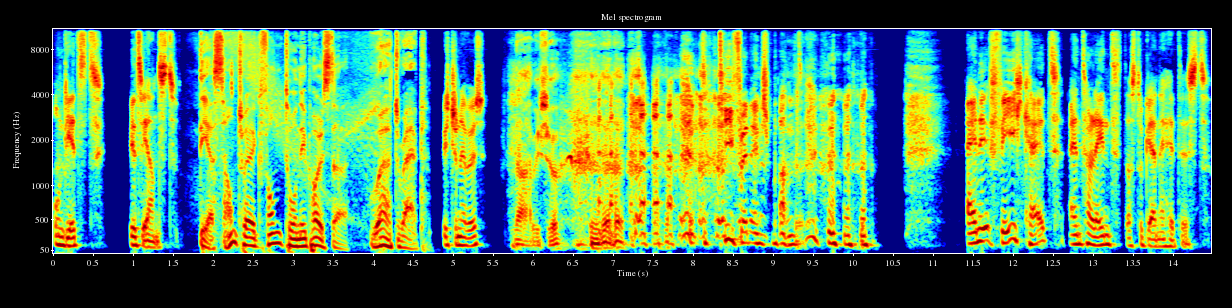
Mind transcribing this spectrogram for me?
Und jetzt wird's ernst. Der Soundtrack von Toni Polster. Wordrap. Bist du nervös? Na, wieso? Tiefenentspannt. Eine Fähigkeit, ein Talent, das du gerne hättest.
